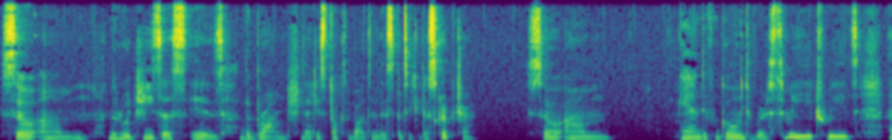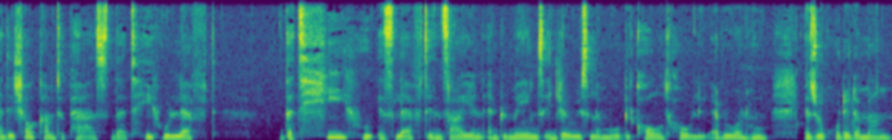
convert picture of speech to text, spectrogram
So um, the Lord Jesus is the branch that is talked about in this particular scripture. So, um, and if we go into verse 3, it reads, And it shall come to pass that he who left that he who is left in Zion and remains in Jerusalem will be called holy. Everyone who is recorded among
